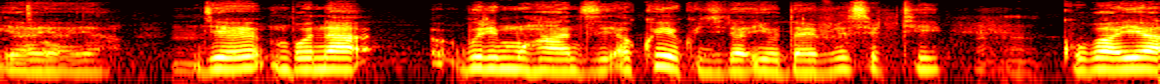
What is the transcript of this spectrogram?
yeah. Njye mbona buri muhanzi akwiye kugira iyo diversity kuba ya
